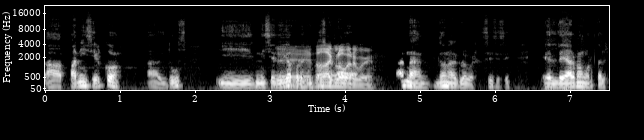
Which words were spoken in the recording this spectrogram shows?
a, pan y circo, al Dude. Y ni se diga, por eh, ejemplo. Donald Glover, güey. Anda, Donald Glover, sí, sí, sí. El de Arma Mortal.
